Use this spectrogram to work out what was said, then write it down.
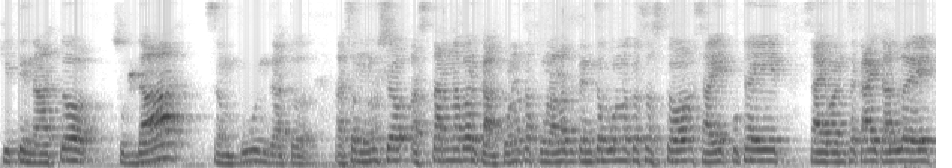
की ते नातं सुद्धा संपून जातं. असं मनुष्य असताना बरं का कोणाचा कोणाला तर त्यांचं बोलणं कसं असतं? साहेब कुठं आहेत? साहेबांचं काय चाललंय?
